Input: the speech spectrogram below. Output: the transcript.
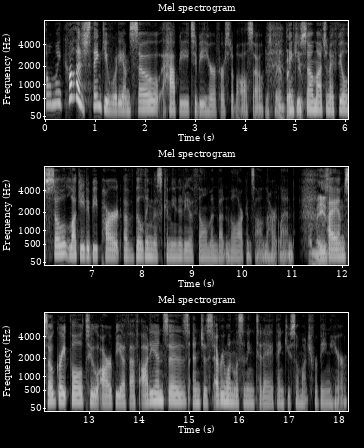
Oh my gosh. Thank you, Woody. I'm so happy to be here, first of all. So, yes, ma'am. Thank, thank you. you so much. And I feel so lucky to be part of building this community of film in Bentonville, Arkansas, in the heartland. Amazing. I am so grateful to our BFF audiences and just everyone listening today. Thank you so much for being here.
